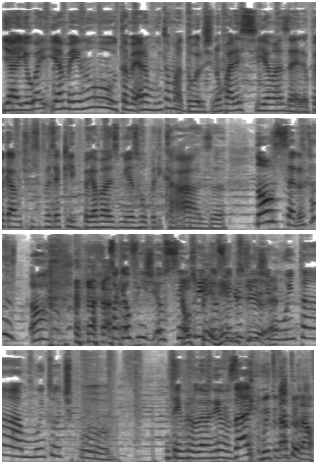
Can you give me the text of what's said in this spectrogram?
E aí eu ia meio no. Também era muito amador, assim, não parecia, mas era. Eu pegava, tipo, fazia clipe, pegava as minhas roupas de casa. Nossa, era cada. Ah. Só que eu fingi, eu sempre, eu sempre perrengues que- fingi é. muita. Muito, tipo. Não tem problema nenhum, sabe? Muito natural.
